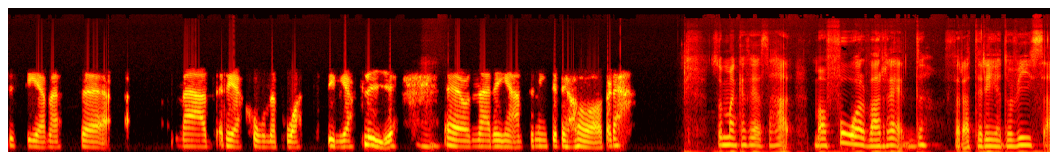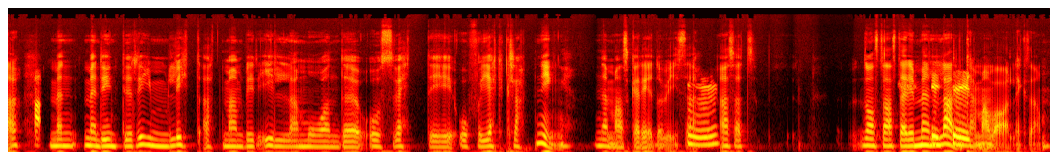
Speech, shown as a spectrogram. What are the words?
systemet eh, med reaktioner på att vilja fly mm. eh, när det egentligen inte behöver det. Så man kan säga så här, man får vara rädd för att redovisa, ja. men, men det är inte rimligt att man blir illamående och svettig och får hjärtklappning när man ska redovisa. Mm. Alltså att någonstans däremellan Precis. kan man vara. Liksom.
